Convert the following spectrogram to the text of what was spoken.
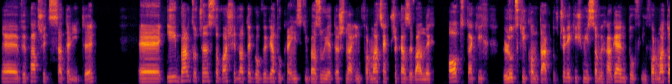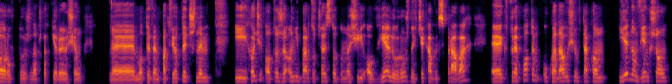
e, wypatrzyć z satelity. E, I bardzo często właśnie dlatego wywiad ukraiński bazuje też na informacjach przekazywanych od takich ludzkich kontaktów, czyli jakichś miejscowych agentów, informatorów, którzy na przykład kierują się e, motywem patriotycznym. I chodzi o to, że oni bardzo często donosili o wielu różnych ciekawych sprawach, e, które potem układały się w taką jedną większą,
